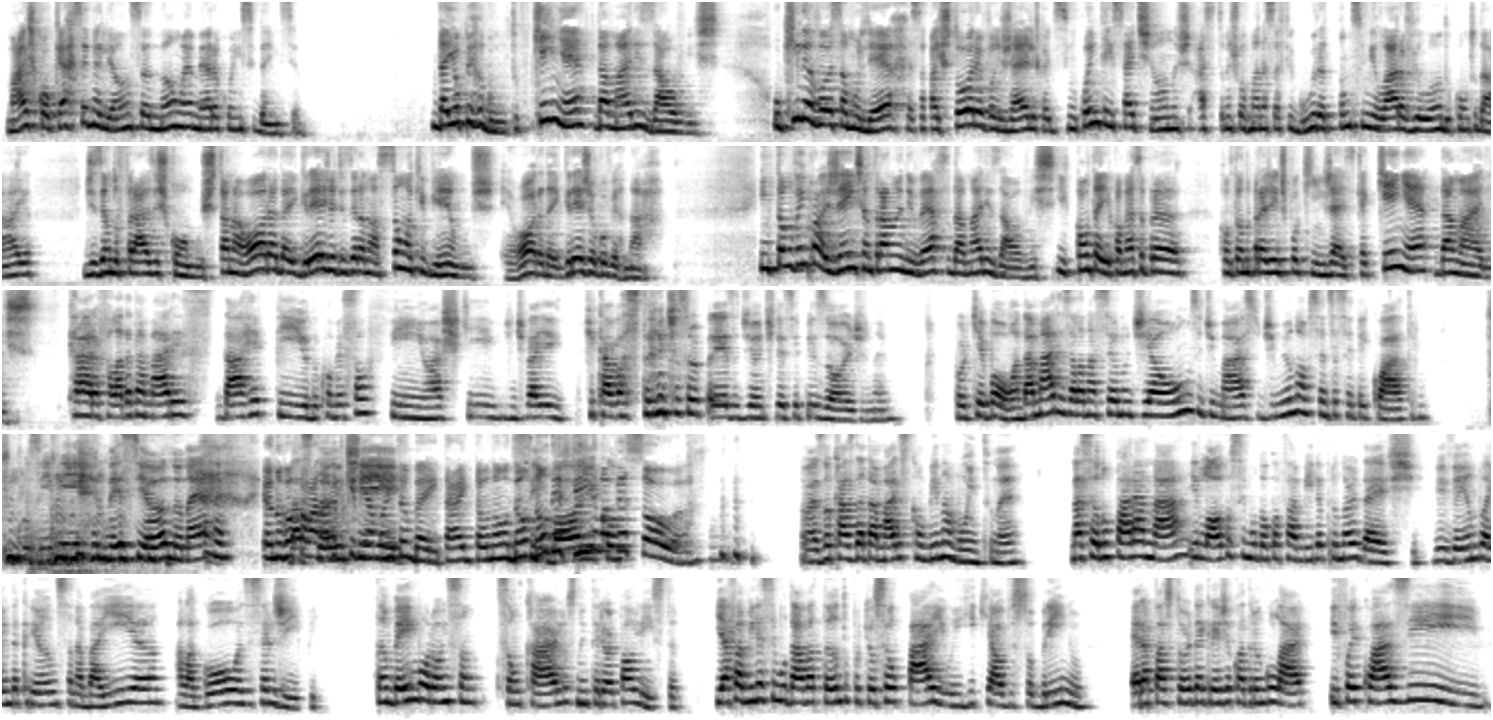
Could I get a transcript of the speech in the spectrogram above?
mas qualquer semelhança não é mera coincidência. Daí eu pergunto: quem é Damares Alves? O que levou essa mulher, essa pastora evangélica de 57 anos, a se transformar nessa figura tão similar à vilã do conto da Aya, dizendo frases como: Está na hora da igreja dizer à nação a que viemos, é hora da igreja governar. Então vem com a gente entrar no universo da Maris Alves. E conta aí, começa pra, contando pra gente um pouquinho, Jéssica. Quem é Damares? Cara, falar da Damares dá arrepio do começo ao fim. Eu acho que a gente vai ficar bastante surpresa diante desse episódio, né? Porque, bom, a Damares ela nasceu no dia 11 de março de 1964. Inclusive, nesse ano, né? Eu não vou falar nada porque minha mãe também, tá? Então não, não, não define uma pessoa. Mas no caso da Damares combina muito, né? Nasceu no Paraná e logo se mudou com a família para o Nordeste, vivendo ainda criança na Bahia, Alagoas e Sergipe. Também morou em São, São Carlos, no interior paulista. E a família se mudava tanto porque o seu pai, o Henrique Alves Sobrinho, era pastor da igreja quadrangular e foi quase.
